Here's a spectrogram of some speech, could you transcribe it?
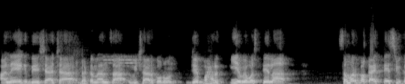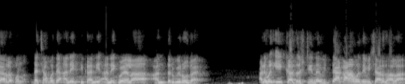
अनेक देशाच्या घटनांचा विचार करून जे भारतीय व्यवस्थेला समर्पक आहेत ते स्वीकारलं पण त्याच्यामध्ये अनेक ठिकाणी अनेक वेळेला आंतरविरोध आहे. आणि मग एका दृष्टीनं त्या काळामध्ये विचार झाला.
